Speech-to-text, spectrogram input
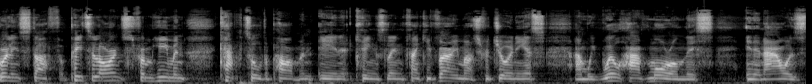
Brilliant stuff. Peter Lawrence from Human Capital Department in Kings Lynn, thank you very much for joining us, and we will have more on this in an hour's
